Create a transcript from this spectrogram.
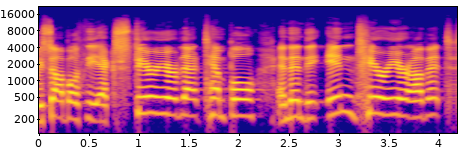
we saw both the exterior of that temple and then the interior of it,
